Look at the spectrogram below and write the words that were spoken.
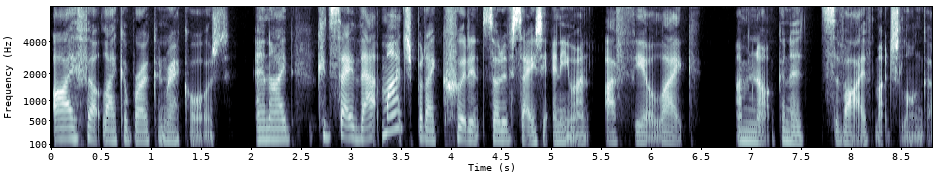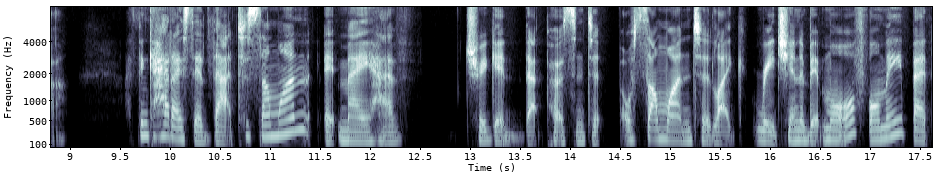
I felt like a broken record. And I could say that much, but I couldn't sort of say to anyone, I feel like I'm not going to survive much longer. I think had I said that to someone, it may have triggered that person to, or someone to like reach in a bit more for me. But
